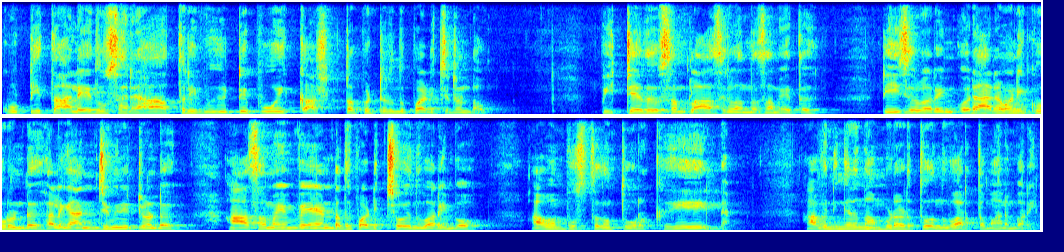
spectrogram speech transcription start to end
കുട്ടി തലേ ദിവസം രാത്രി വീട്ടിൽ പോയി കഷ്ടപ്പെട്ടിരുന്ന് പഠിച്ചിട്ടുണ്ടാവും. പിറ്റേ ദിവസം ക്ലാസ്സിൽ വന്ന സമയത്ത് ടീച്ചർ പറയും ഒരു അരമണിക്കൂറുണ്ട് അല്ലെങ്കിൽ അഞ്ച് മിനിറ്റ് ഉണ്ട് ആ സമയം വേണ്ടത് പഠിച്ചോ എന്ന് പറയുമ്പോൾ അവൻ പുസ്തകം തുറക്കുകയില്ല. അവനിങ്ങനെ നമ്മുടെ അടുത്ത് വന്ന് വർത്തമാനം പറയും.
